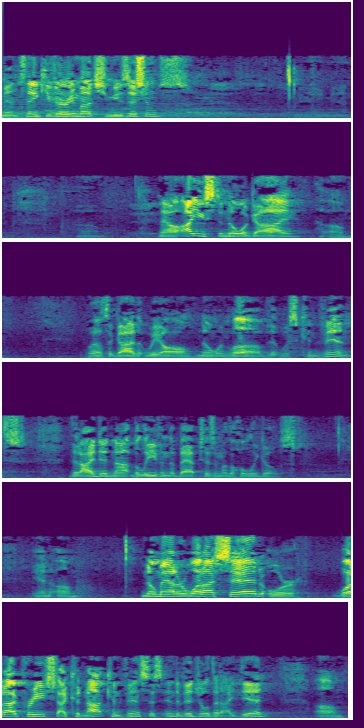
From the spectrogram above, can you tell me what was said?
Amen. Thank you very much, musicians. Amen. Um, now, I used to know a guy, um, well, it's a guy that we all know and love, that was convinced that I did not believe in the baptism of the Holy Ghost. And um, no matter what I said or what I preached, I could not convince this individual that I did. Um,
